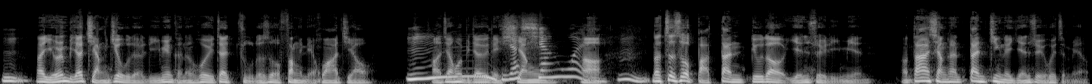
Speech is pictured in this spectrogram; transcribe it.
嗯那有人比较讲究的，里面可能会在煮的时候放一点花椒，嗯，啊，这样会比较有点香香味啊。嗯，那这时候把蛋丢到盐水里面啊，大家想想看，蛋进了盐水会怎么样？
